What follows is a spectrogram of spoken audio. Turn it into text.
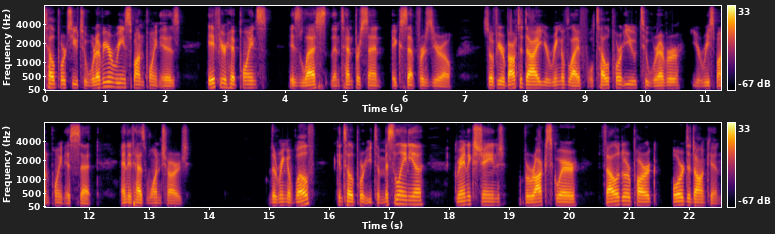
teleports you to whatever your respawn point is if your hit points is less than 10% except for 0. So if you're about to die, your Ring of Life will teleport you to wherever your respawn point is set, and it has one charge. The Ring of Wealth can teleport you to Miscellania, Grand Exchange, Varrock Square, Falador Park, or Dondakan,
